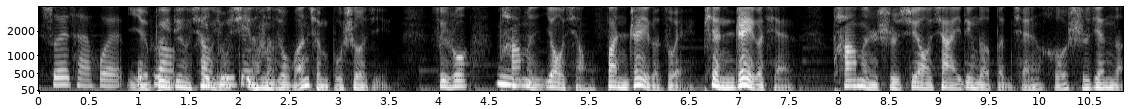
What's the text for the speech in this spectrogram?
所以才会也不一定，像游戏他们就完全不涉及，所以说他嗯们要想犯这个罪，骗这个钱，他们是需要下一定的本钱和时间的，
